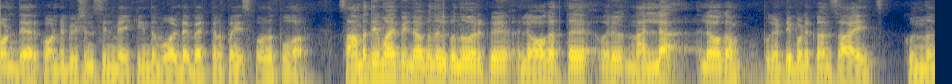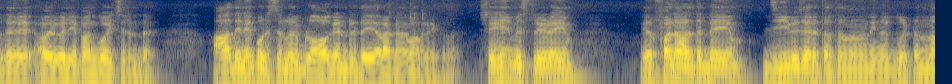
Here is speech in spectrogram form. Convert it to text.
on their contributions in making the world a better place for the poor സാമ്പത്തികമായി പിന്നോക്കം നിൽക്കുന്നവർക്ക് ലോകത്ത് ഒരു നല്ല ലോകം കെട്ടിപ്പടുക്കാൻ സഹായിക്കുന്നതിൽ അവർ വലിയ പങ്ക് വഹിച്ചിട്ടുണ്ട്. അതിനെക്കുറിച്ചുള്ള ഒരു ബ്ലോഗ് എൻട്രി തയ്യാറാക്കാനാണ് പറഞ്ഞേക്കുന്നത് ഷഹീൻ മിസ്ത്രിയുടെയും ഇർഫാൻ ആൽത്തിന്റെയും ജീവചരിത്രത്തിൽ നിന്ന് നിങ്ങൾക്ക് കിട്ടുന്ന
